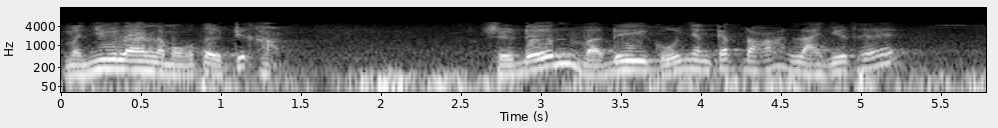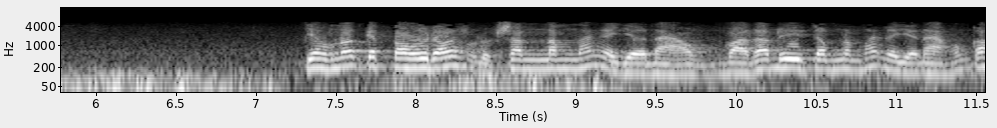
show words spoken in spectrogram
Mà như lai là một từ triết học. Sự đến và đi của nhân cách đó là như thế chứ không nói cái tôi đó được sanh năm tháng ngày giờ nào và ra đi trong năm tháng ngày giờ nào không có.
